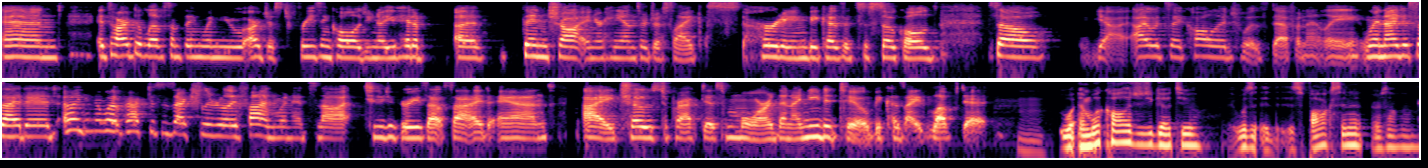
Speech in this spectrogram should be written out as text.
And it's hard to love something when you are just freezing cold. You know, you hit a, a thin shot and your hands are just like hurting because it's just so cold. So yeah, I would say college was definitely when I decided, oh, you know what, practice is actually really fun when it's not two degrees outside. And I chose to practice more than I needed to because I loved it. Mm-hmm. Wh- And what college did you go to? Was it is Fox in it or something?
